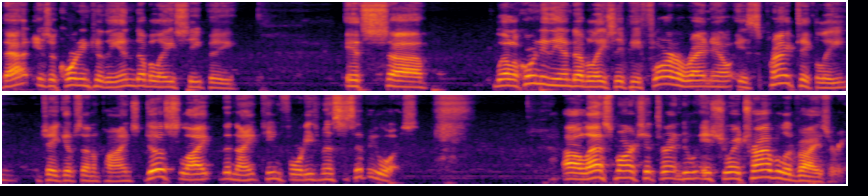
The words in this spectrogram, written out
that is according to the NAACP. It's uh, well, according to the NAACP, Florida right now is practically Jacobson and Pines, just like the 1940s Mississippi was. Uh, last March, it threatened to issue a travel advisory,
